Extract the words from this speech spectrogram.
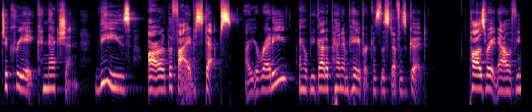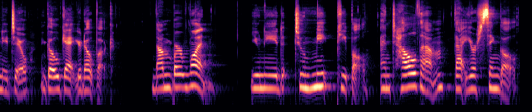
to create connection. These are the five steps. Are you ready? I hope you got a pen and paper because this stuff is good. Pause right now if you need to and go get your notebook. Number one, you need to meet people and tell them that you're single.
